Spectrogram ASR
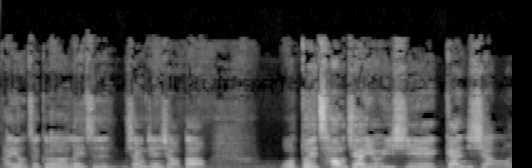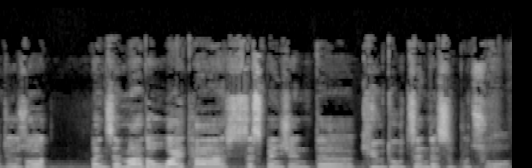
还有这个类似乡间小道。我对超价有一些感想哦，就是说。本身 Model Y 它 suspension 的 Q 度真的是不错，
